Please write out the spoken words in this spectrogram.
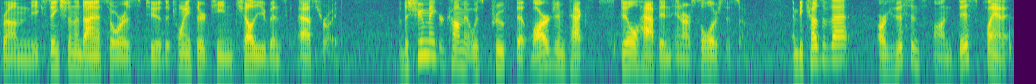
from the extinction of the dinosaurs to the 2013 Chelyabinsk asteroid. But the Shoemaker comet was proof that large impacts still happen in our solar system. And because of that, our existence on this planet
